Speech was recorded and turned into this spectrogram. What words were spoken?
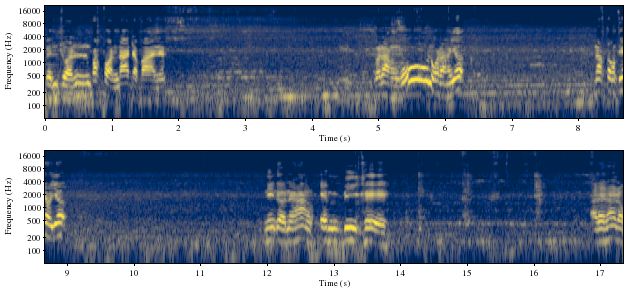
เป็นสวนพักผ่อนได้สบายเลย ฝรั่งโอ้ฝรั่งเยอะ นักท่องเที่ยวเยอะ นี่เดินในห้าง MBK อะไรนะเรา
